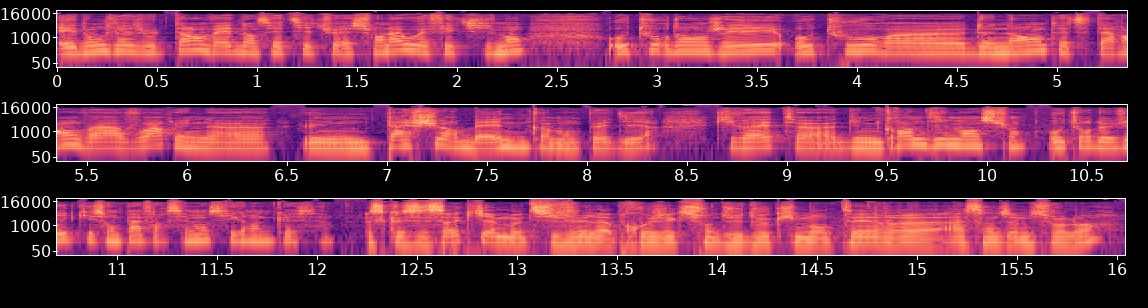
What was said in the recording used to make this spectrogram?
Et donc, résultat, on va être dans cette situation-là où effectivement, autour d'Angers, autour euh, de Nantes, etc., on va avoir une, euh, une tâche urbaine, comme on peut dire, qui va être euh, d'une grande dimension autour de villes qui sont pas forcément si grandes que ça. Est-ce que c'est ça qui a motivé la projection du documentaire euh, à Saint-James-sur-Loire?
